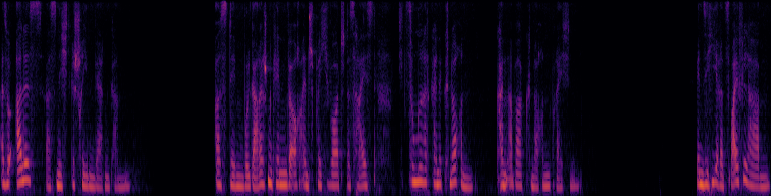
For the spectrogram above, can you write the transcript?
also alles, was nicht geschrieben werden kann. Aus dem Bulgarischen kennen wir auch ein Sprichwort, das heißt, die Zunge hat keine Knochen, kann aber Knochen brechen. Wenn Sie hier Ihre Zweifel haben,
